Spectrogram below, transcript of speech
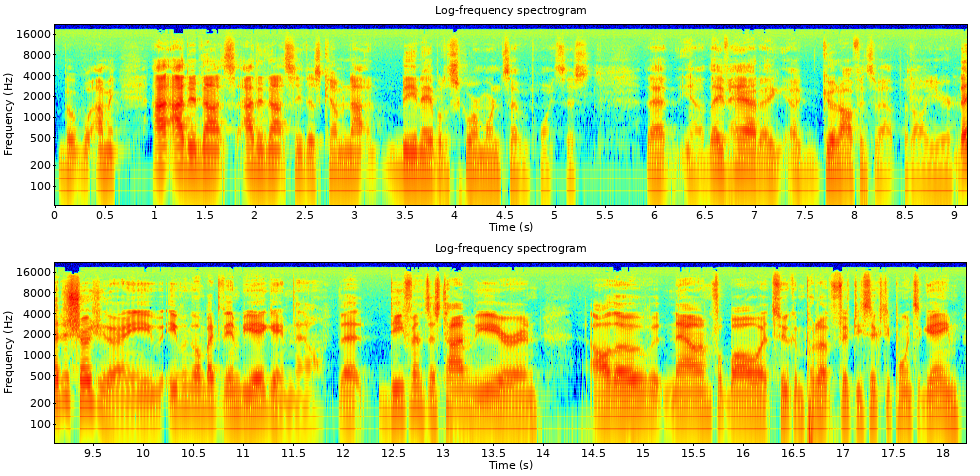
but I mean, I, I did not, I did not see this coming. Not being able to score more than seven points. This, that you know, they've had a, a good offensive output all year. That just shows you, though. I mean, even going back to the MBA game now, that defense this time of the year, and although now in football it's who can put up 50, 60 points a game,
